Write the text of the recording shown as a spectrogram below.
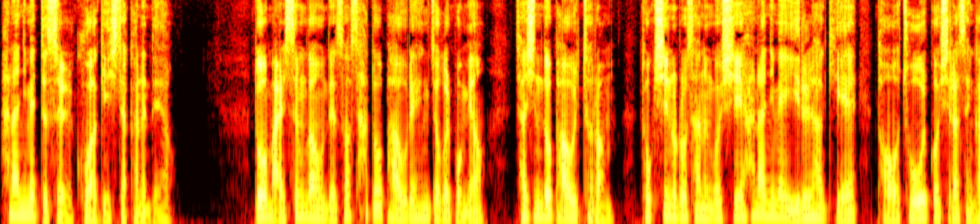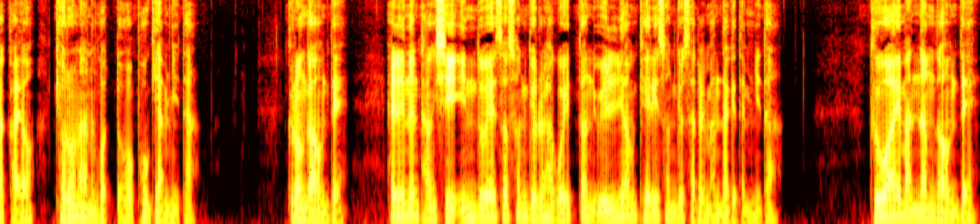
하나님의 뜻을 구하기 시작하는데요. 또 말씀 가운데서 사도 바울의 행적을 보며 자신도 바울처럼 독신으로 사는 것이 하나님의 일을 하기에 더 좋을 것이라 생각하여 결혼하는 것도 포기합니다. 그런 가운데 헨리는 당시 인도에서 선교를 하고 있던 윌리엄 캐리 선교사를 만나게 됩니다. 그와의 만남 가운데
